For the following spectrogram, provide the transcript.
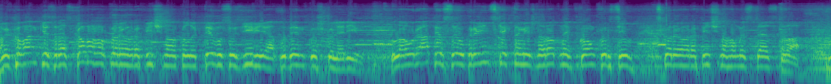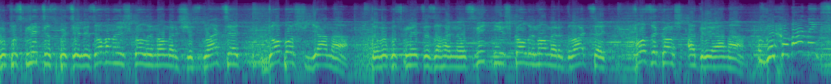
Вихованки зразкового хореографічного колективу Сузір'я будинку школярів, лауреати всеукраїнських та міжнародних конкурсів з хореографічного мистецтва, випускниця спеціалізованої школи номер 16 Добош Яна та випускниця загальноосвітньої школи номер 20 Фозикош Адріана. Вихованець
